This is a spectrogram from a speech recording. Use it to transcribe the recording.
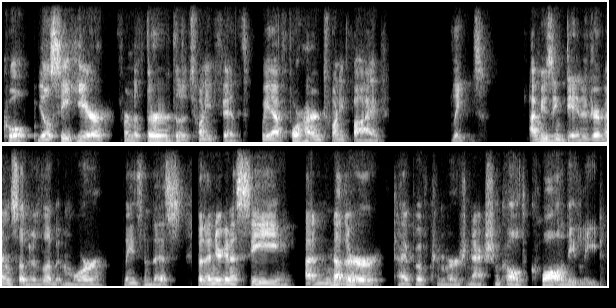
Cool. You'll see here from the 3rd to the 25th, we have 425 leads. I'm using data driven, so there's a little bit more leads than this. But then you're going to see another type of conversion action called quality lead.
